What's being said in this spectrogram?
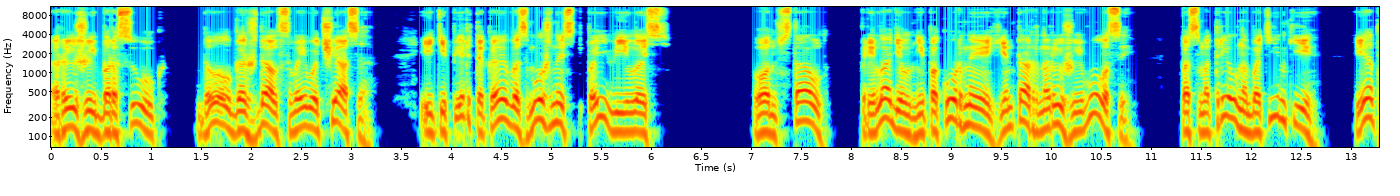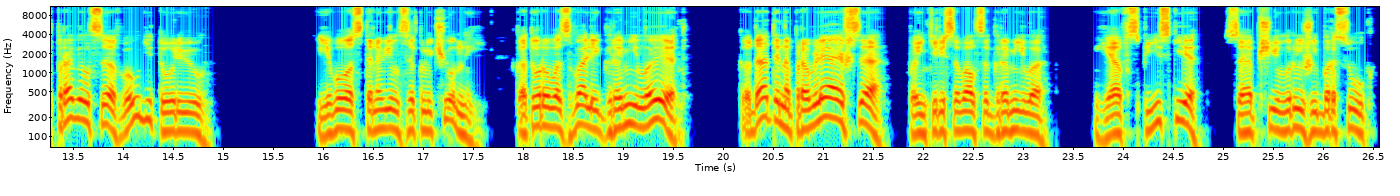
Рыжий барсук долго ждал своего часа, и теперь такая возможность появилась. Он встал, приладил непокорные янтарно-рыжие волосы, посмотрел на ботинки и отправился в аудиторию. Его остановил заключенный, которого звали Громила Эд. «Куда ты направляешься?» — поинтересовался Громила. «Я в списке», — сообщил рыжий барсук.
